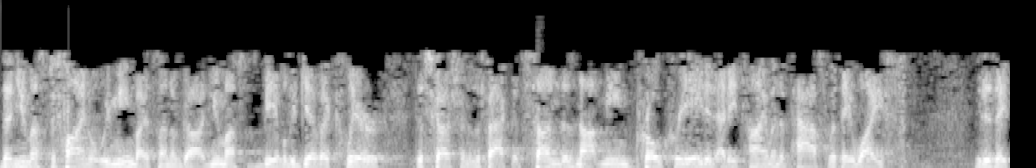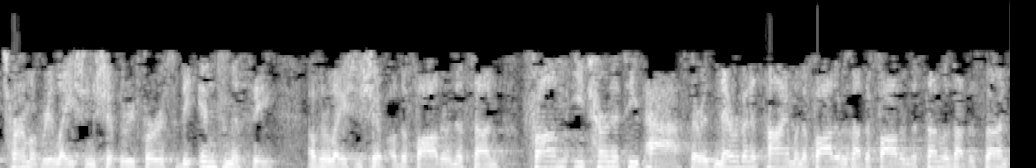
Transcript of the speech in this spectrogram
then you must define what we mean by Son of God. You must be able to give a clear discussion of the fact that son does not mean procreated at a time in the past with a wife. It is a term of relationship that refers to the intimacy of the relationship of the Father and the Son from eternity past. There has never been a time when the Father was not the Father and the Son was not the Son.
